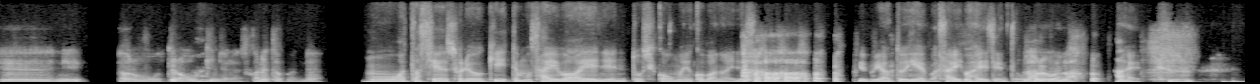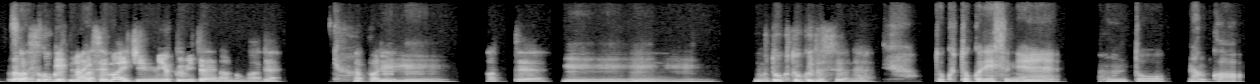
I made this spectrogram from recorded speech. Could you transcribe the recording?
に、あの、ってのは大きいんじゃないですかね、多分ね。もう私それを聞いてもサイバーエージェントしか思い浮かばないです。渋谷といえばサイバーエージェント。なるほど。はい。だからすごくなんか狭い人脈みたいなのがね、やっぱうりん。あって、うんうんでも独特ですよね。独特ですね。本当なんか、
